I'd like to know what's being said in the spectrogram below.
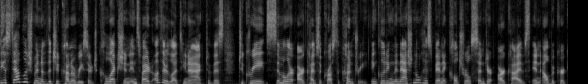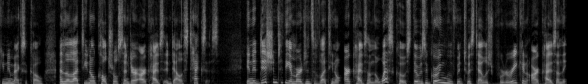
The establishment of the Chicano Research Collection inspired other Latina activists to create similar archives across the country, including the National Hispanic Cultural Center Archives in Albuquerque, New Mexico, and the Latino Cultural Center Archives in Dallas, Texas. In addition to the emergence of Latino archives on the West Coast, there was a growing movement to establish Puerto Rican archives on the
